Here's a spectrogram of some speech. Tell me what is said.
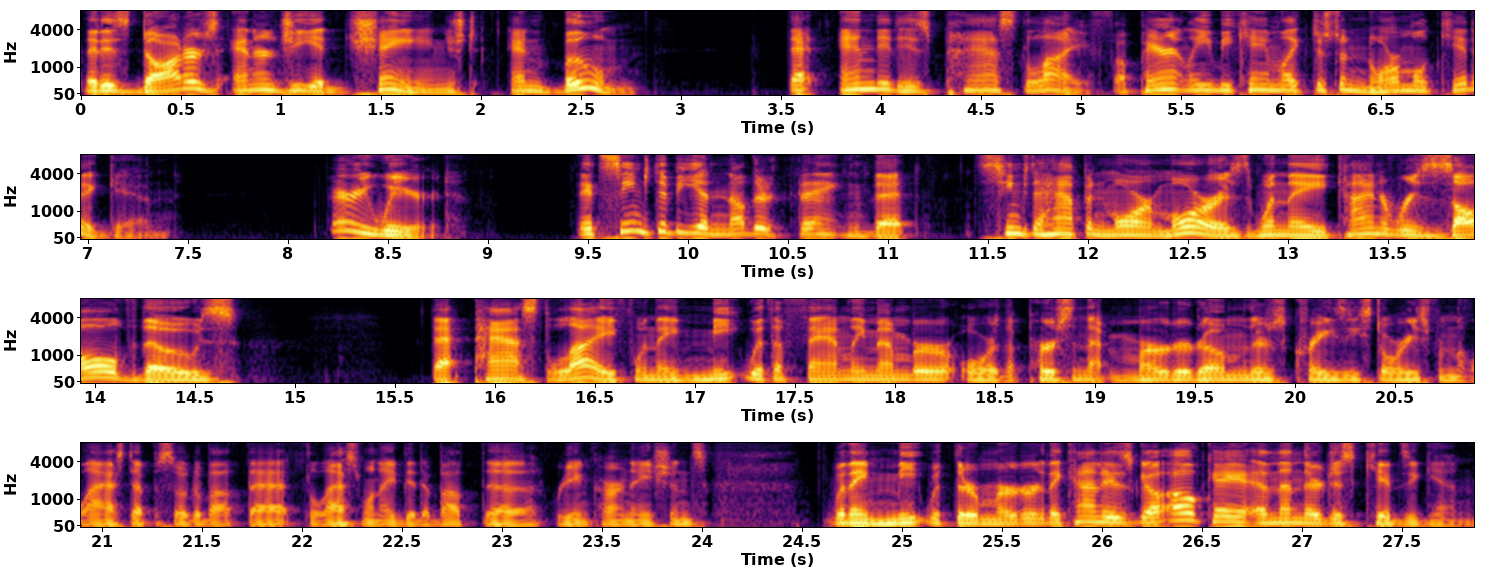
that his daughter's energy had changed, and boom, that ended his past life. Apparently, he became like just a normal kid again. Very weird. It seems to be another thing that seems to happen more and more is when they kind of resolve those that past life when they meet with a family member or the person that murdered them. There's crazy stories from the last episode about that. The last one I did about the reincarnations. When they meet with their murderer, they kind of just go, okay, and then they're just kids again.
